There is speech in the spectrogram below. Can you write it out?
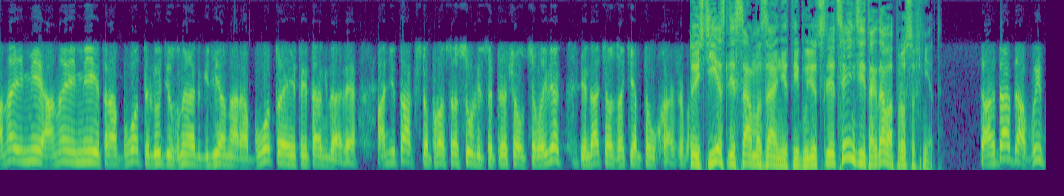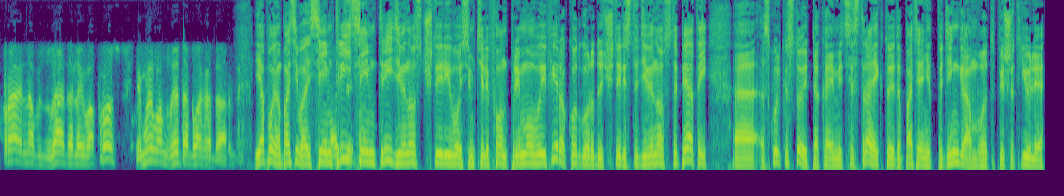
она, име, она имеет работу, люди знают, где она работает и так далее. А не так, что просто с улицы пришел человек и начал за кем-то ухаживать. То есть, если самозанятый будет с лицензией, тогда вопросов нет? Тогда да, вы правильно задали вопрос, и мы вам за это благодарны. Я понял, спасибо. 7373948, телефон прямого эфира, код города 495. Э, сколько стоит такая медсестра, и кто это потянет по деньгам? Вот пишет Юлия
